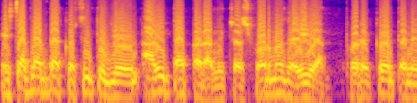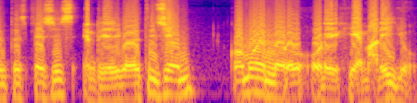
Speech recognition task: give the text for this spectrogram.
Esta planta constituye un hábitat para muchas formas de vida, frecuentemente especies en riesgo de extinción, como el loro oreje amarillo.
